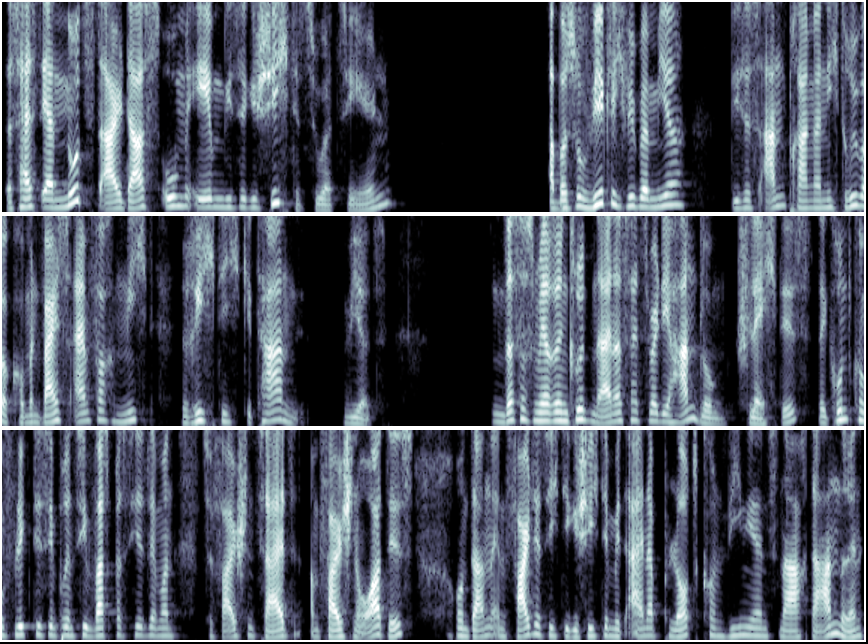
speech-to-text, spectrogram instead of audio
Das heißt, er nutzt all das, um eben diese Geschichte zu erzählen. Aber so wirklich will bei mir dieses Anprangern nicht rüberkommen, weil es einfach nicht richtig getan wird. Und das aus mehreren Gründen. Einerseits, weil die Handlung schlecht ist. Der Grundkonflikt ist im Prinzip, was passiert, wenn man zur falschen Zeit am falschen Ort ist. Und dann entfaltet sich die Geschichte mit einer Plot-Convenience nach der anderen.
